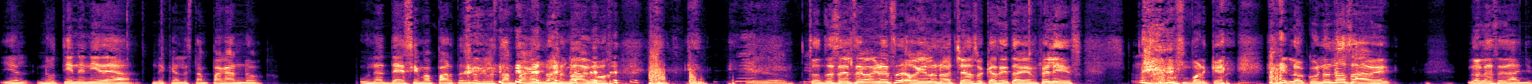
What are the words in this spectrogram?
Y él no tiene ni idea de que le están pagando una décima parte de lo que le están pagando al mago. Entonces él se va a ir a su- hoy en la noche a su casita bien feliz. porque lo que uno no sabe no le hace daño.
